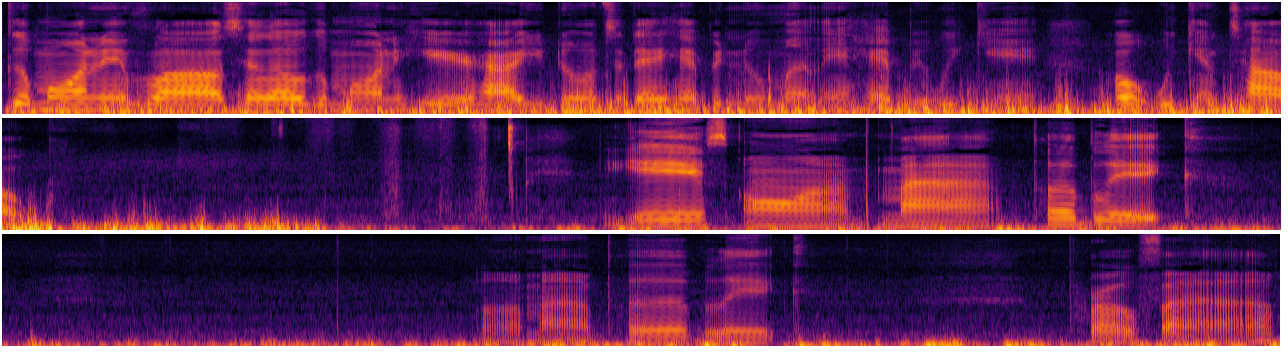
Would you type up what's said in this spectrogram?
Good morning, vlogs. Hello, good morning here. How are you doing today? Happy new month and happy weekend. Hope we can talk. Yes, on my public on my public profile.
